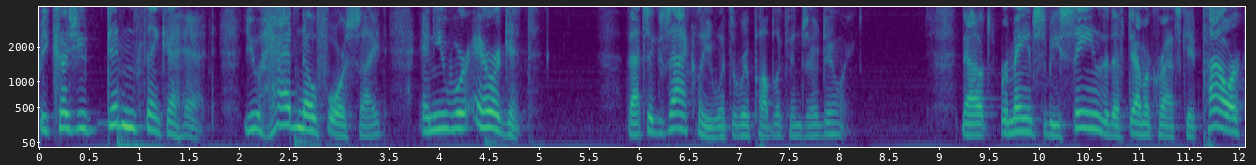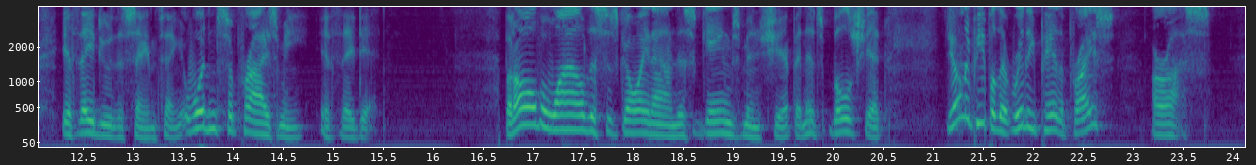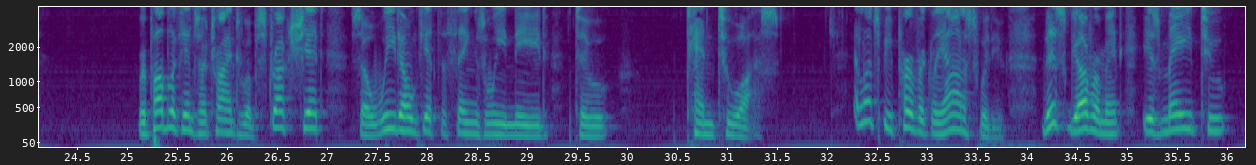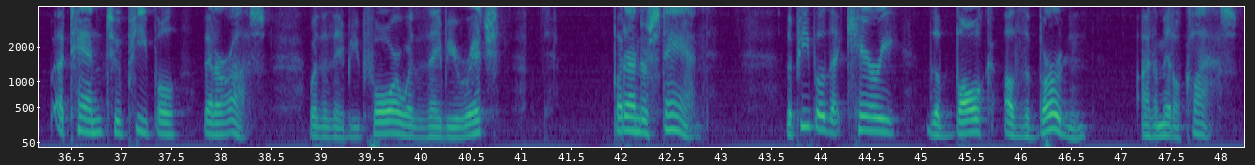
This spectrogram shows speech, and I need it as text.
Because you didn't think ahead. You had no foresight and you were arrogant. That's exactly what the Republicans are doing. Now, it remains to be seen that if Democrats get power, if they do the same thing. It wouldn't surprise me if they did. But all the while this is going on, this gamesmanship and it's bullshit, the only people that really pay the price are us. Republicans are trying to obstruct shit so we don't get the things we need to tend to us. And let's be perfectly honest with you this government is made to attend to people that are us, whether they be poor, whether they be rich. But understand, the people that carry the bulk of the burden are the middle class.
